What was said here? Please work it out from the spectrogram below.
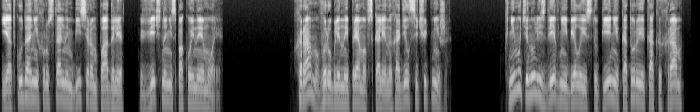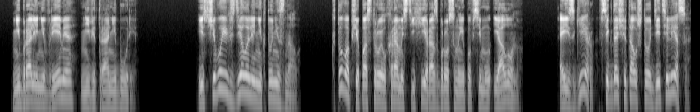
и откуда они хрустальным бисером падали в вечно неспокойное море. Храм, вырубленный прямо в скале, находился чуть ниже. К нему тянулись древние белые ступени, которые, как и храм, не брали ни время, ни ветра, ни бури. Из чего их сделали, никто не знал. Кто вообще построил храмы стихии, разбросанные по всему Иолону? Эйсгейр всегда считал, что дети леса.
